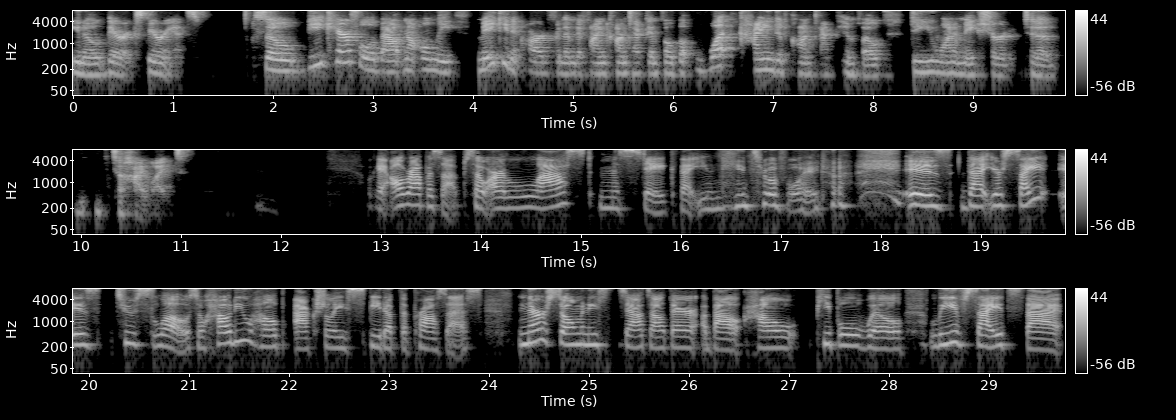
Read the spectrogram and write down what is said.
you know, their experience. So be careful about not only making it hard for them to find contact info, but what kind of contact info do you want to make sure to, to highlight? Okay, I'll wrap us up. So, our last mistake that you need to avoid is that your site is too slow. So, how do you help actually speed up the process? And there are so many stats out there about how people will leave sites that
